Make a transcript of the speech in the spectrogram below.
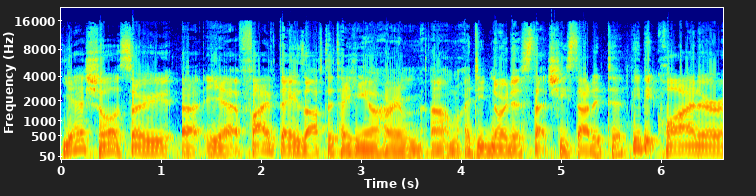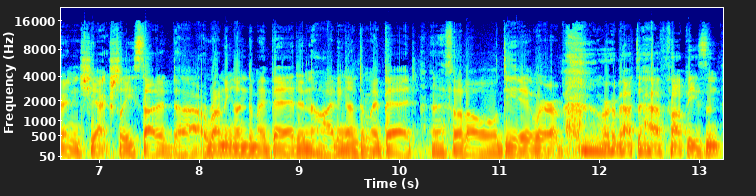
Yeah, sure. So, uh, yeah, five days after taking her home, um, I did notice that she started to be a bit quieter and she actually started uh, running under my bed and hiding under my bed. And I thought, oh dear, we're, we're about to have puppies. And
